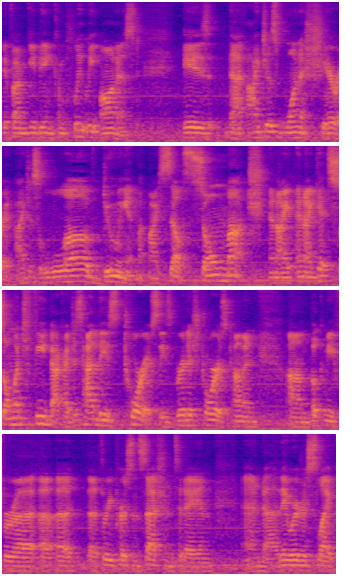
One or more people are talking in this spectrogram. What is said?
if I'm being completely honest, is that I just want to share it. I just love doing it myself so much, and I and I get so much feedback. I just had these tourists, these British tourists, come and um, book me for a, a, a three-person session today, and and uh, they were just like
